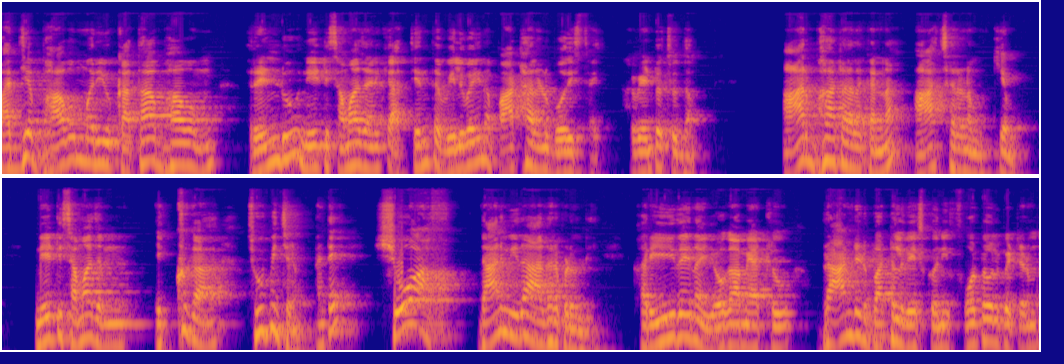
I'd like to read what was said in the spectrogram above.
పద్య భావం మరియు కథాభావం రెండు నేటి సమాజానికి అత్యంత విలువైన పాఠాలను బోధిస్తాయి. అవేంటో చూద్దాం. ఆర్భాటాల కన్నా ఆచరణ ముఖ్యం. నేటి సమాజం ఎక్కువగా చూపించడం అంటే షో ఆఫ్ దాని మీద ఆధారపడి ఉంది. ఖరీదైన యోగా మ్యాట్లు బ్రాండెడ్ బట్టలు వేసుకొని ఫోటోలు పెట్టడం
